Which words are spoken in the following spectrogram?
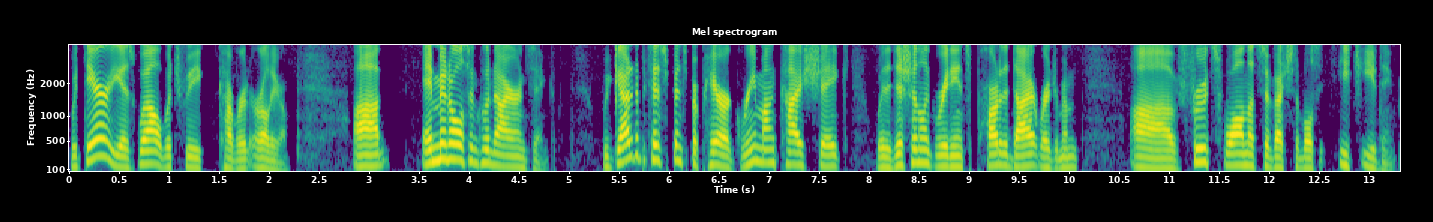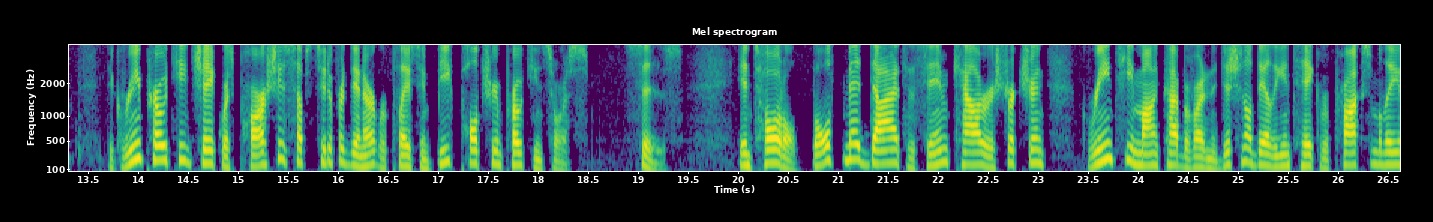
with dairy as well, which we covered earlier. Uh, and minerals include iron, zinc. We guided the participants prepare a green Mankai shake with additional ingredients, part of the diet regimen of fruits, walnuts, and vegetables each evening. The green protein shake was partially substituted for dinner, replacing beef, poultry, and protein sources. In total, both med diets have the same calorie restriction. Green tea mankai provide an additional daily intake of approximately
